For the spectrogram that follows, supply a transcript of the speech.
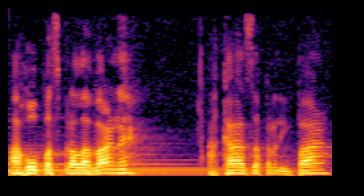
Há roupas para lavar, né? A casa para limpar,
